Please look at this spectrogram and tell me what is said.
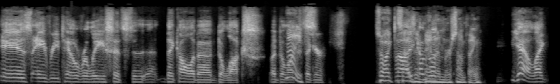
is a retail release. It's uh, they call it a deluxe, a deluxe Nice. figure. So like the Uh, size it of comes with- or something. Yeah, like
